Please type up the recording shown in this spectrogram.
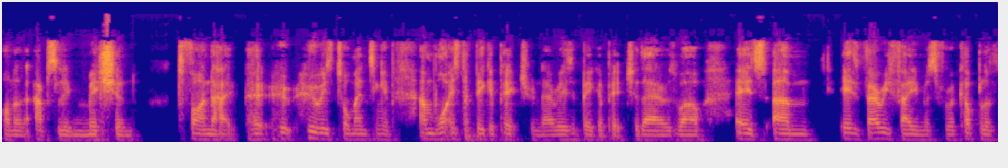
on an absolute mission to find out who, who, is tormenting him and what is the bigger picture. And there is a bigger picture there as well. It's um, it's very famous for a couple of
